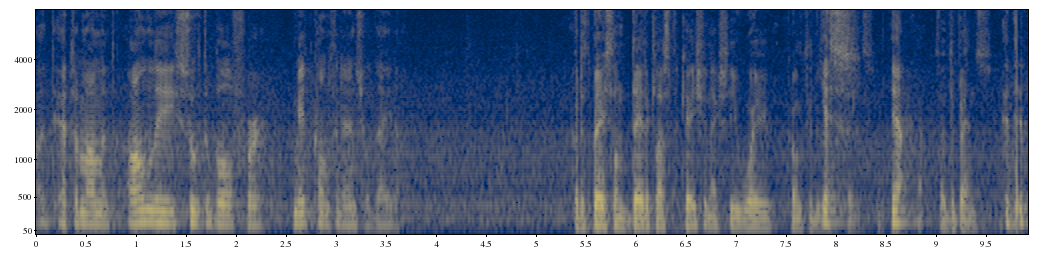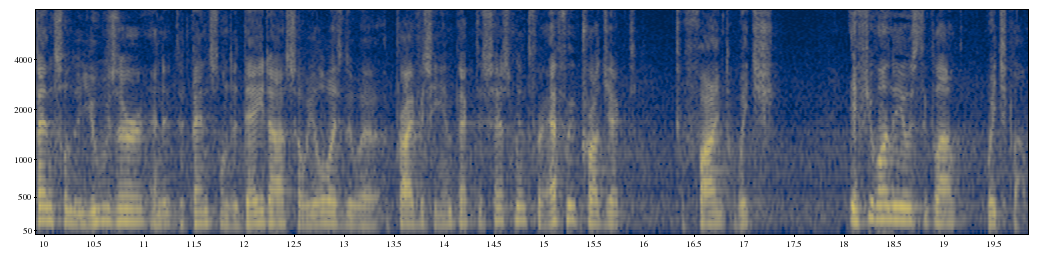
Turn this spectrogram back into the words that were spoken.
at- at the moment only suitable for mid-confidential data. But it's based on data classification, actually, where you're going to do Yes. these things. Yeah. So it depends. It depends on the user and it depends on the data, so we always do a, a privacy impact assessment for every project to find which, if you want to use the cloud, which cloud.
